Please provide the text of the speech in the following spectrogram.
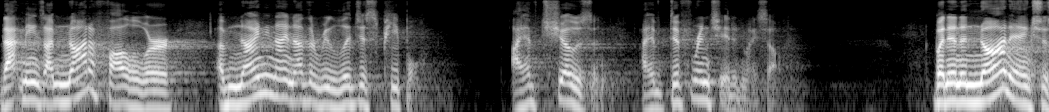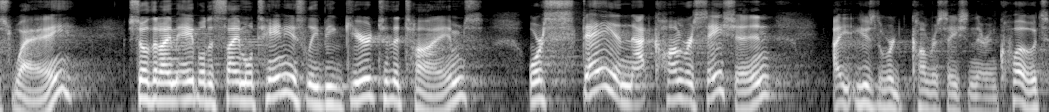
That means I'm not a follower of 99 other religious people. I have chosen, I have differentiated myself. But in a non anxious way, so that I'm able to simultaneously be geared to the times or stay in that conversation I use the word conversation there in quotes,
